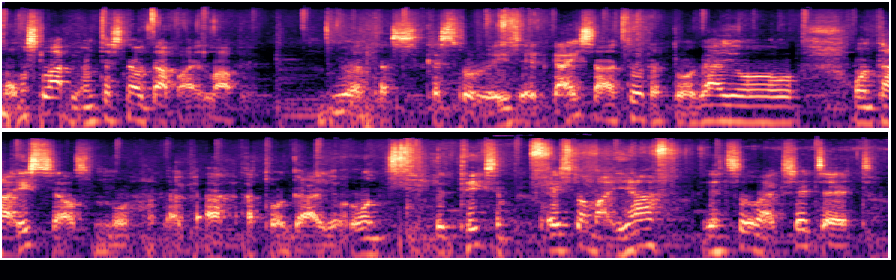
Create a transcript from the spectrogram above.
mums labi un tas nav dabai labi. Jo tas, kas tur iziet gaisā, tur ar to gaļu, un tā izcelsme no, ar, ar, to gaļu. Un, teiksim, es domāju, jā, ja cilvēks redzētu,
